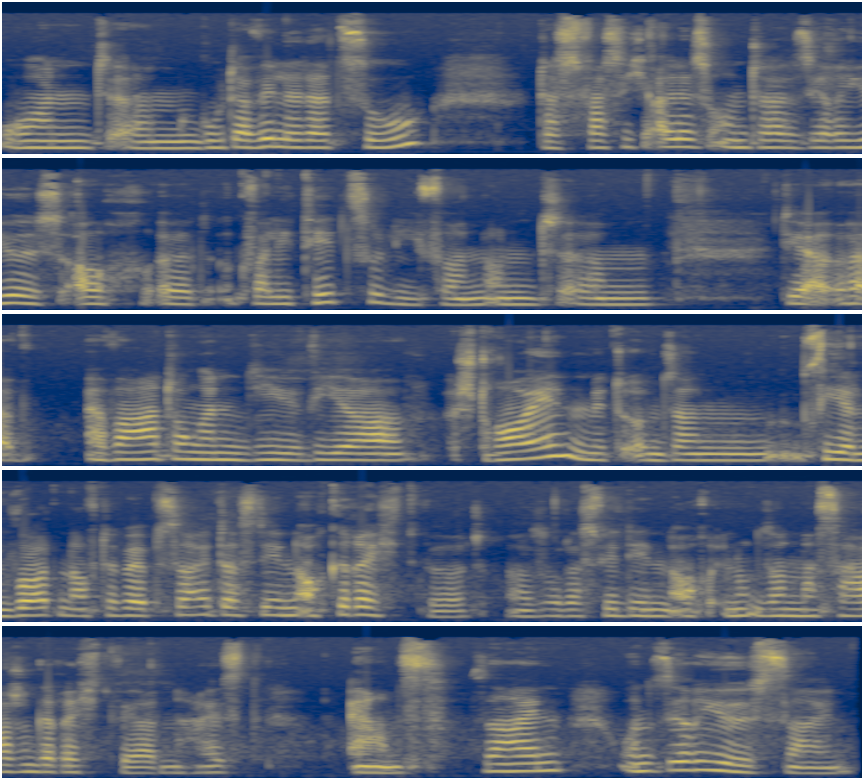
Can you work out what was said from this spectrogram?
und ähm, guter Wille dazu. Das fasse ich alles unter seriös, auch äh, Qualität zu liefern und ähm, die Erwartungen, die wir streuen mit unseren vielen Worten auf der Website, dass denen auch gerecht wird. Also, dass wir denen auch in unseren Massagen gerecht werden, heißt ernst sein und seriös sein.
